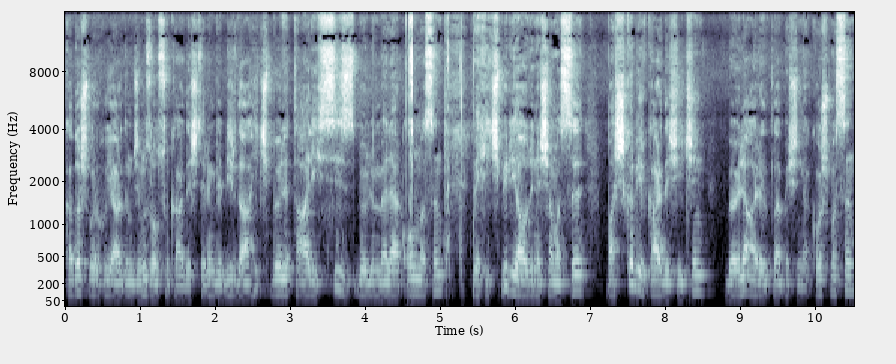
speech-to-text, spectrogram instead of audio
Kadosh Baruhu yardımcımız olsun kardeşlerim ve bir daha hiç böyle talihsiz bölünmeler olmasın ve hiçbir Yahudi yaşaması başka bir kardeşi için böyle ayrılıklar peşinde koşmasın.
